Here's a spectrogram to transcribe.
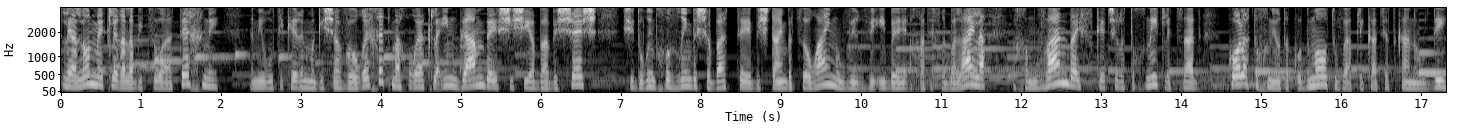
לאלון מקלר על הביצוע הטכני. אני רותי קרן מגישה ועורכת, מאחורי הקלעים גם בשישי הבא בשש, שידורים חוזרים בשבת אה, בשתיים בצהריים וברביעי ב-11 בלילה, וכמובן בהסכת של התוכנית לצד כל התוכניות הקודמות ובאפליקציית כאן אודי.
